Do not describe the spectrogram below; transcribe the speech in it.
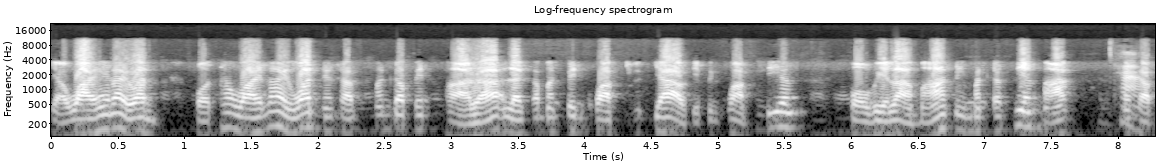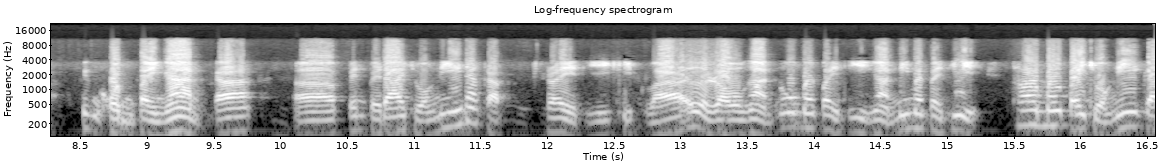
อย่าวายให้ไล่วันพอถ้าวายไล่วันนะครับ มันก็เป็นภาระแล้วก็มันเป็นความยืดยาวที่เป็นความเสี่ยงพอเวลามาร์กนี่มันก็เสี่ยงมาร์กค่ะนะครับ ซึ่งคนไปงานก็เอ่อเป็นไปได้ช่วงนี้นะครับใครที่คิดว่าเออเรางานนู้นไม่ไปที่งานนี้ไม่ไปที่ ถ้าไม่ไปช่วงนี้ก็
